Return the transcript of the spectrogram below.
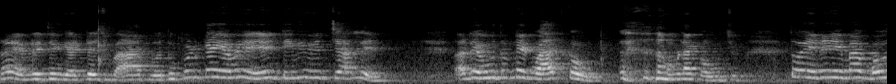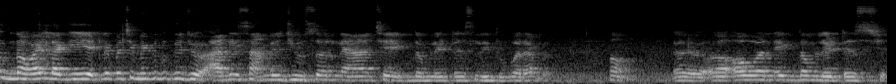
હા એવરીથિંગ એટેચ બાથ બધું. પણ કાંઈ હવે એ ટીવી ચાલે. અને હું તમને એક વાત કહું, હમણાં કહું છું. તો એને એમાં બહુ જ નવાઈ લાગી. એટલે પછી મેં કીધું કે જો આની સામે જ્યુસર ને આ છે એકદમ લેટેસ્ટ લીધું, બરાબર. હા. અવન એકદમ લેટેસ્ટ છે.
